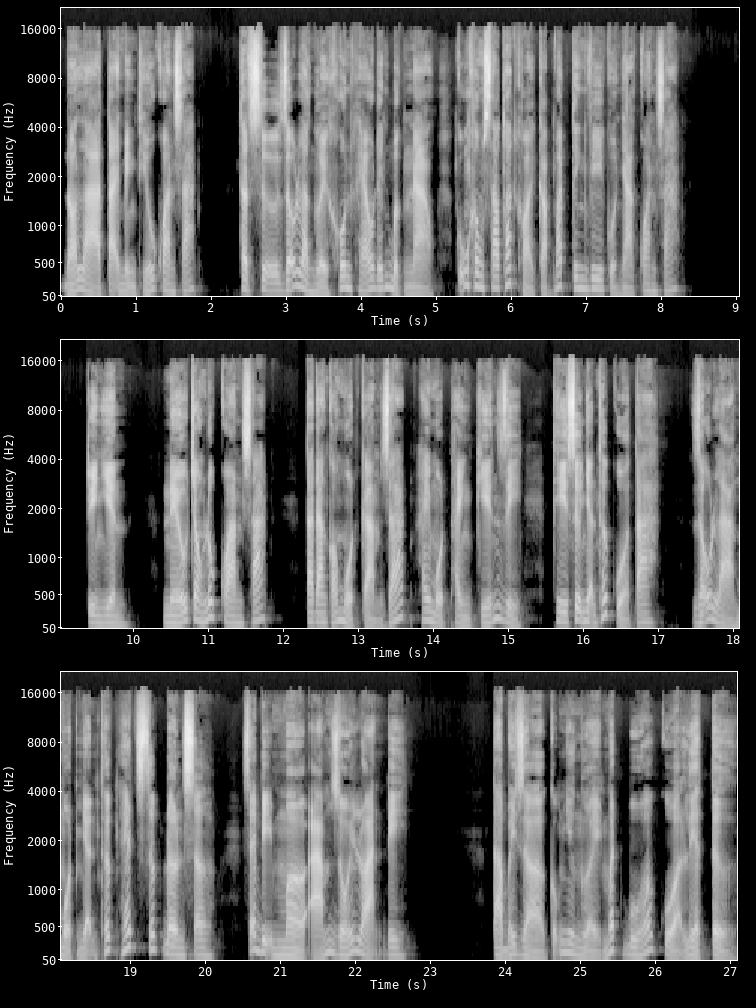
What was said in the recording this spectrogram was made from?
Đó là tại mình thiếu quan sát. Thật sự dẫu là người khôn khéo đến bực nào cũng không sao thoát khỏi cặp mắt tinh vi của nhà quan sát. Tuy nhiên, nếu trong lúc quan sát ta đang có một cảm giác hay một thành kiến gì thì sự nhận thức của ta, dẫu là một nhận thức hết sức đơn sơ, sẽ bị mờ ám rối loạn đi. Ta bây giờ cũng như người mất búa của liệt tử.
